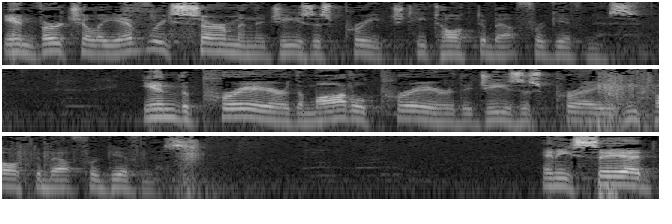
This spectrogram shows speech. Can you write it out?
In virtually every sermon that Jesus preached, he talked about forgiveness. In the prayer, the model prayer that Jesus prayed, he talked about forgiveness. And he said,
